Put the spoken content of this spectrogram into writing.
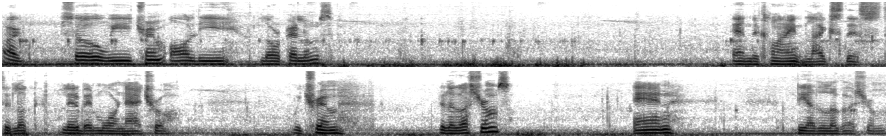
all right so we trim all the lower pedals and the client likes this to look a little bit more natural. We trim the ligustrums and the other ligustrum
